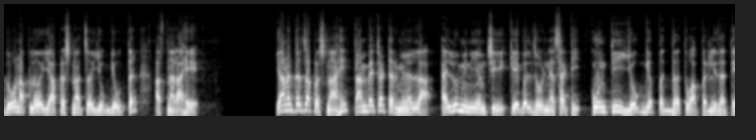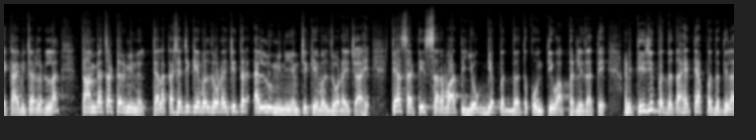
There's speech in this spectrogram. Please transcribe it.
दोन आपलं या प्रश्नाचं योग्य उत्तर असणार आहे. यानंतरचा प्रश्न आहे तांब्याच्या टर्मिनलला ॲल्युमिनियमची केबल जोडण्यासाठी कोणती योग्य पद्धत वापरली जाते? काय विचारलं आपल्याला? तांब्याचा टर्मिनल त्याला कशाची केबल जोडायची? तर ॲल्युमिनियमची केबल जोडायची आहे. त्यासाठी सर्वात योग्य पद्धत कोणती वापरली जाते? आणि ती जी पद्धत आहे त्या पद्धतीला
